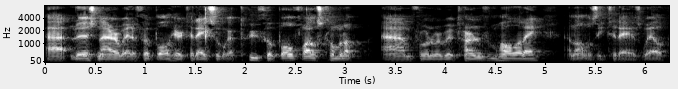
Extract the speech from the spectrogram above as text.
Uh, Lewis and I are away to football here today, so we've got two football vlogs coming up um, for when we return from holiday, and obviously today as well.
